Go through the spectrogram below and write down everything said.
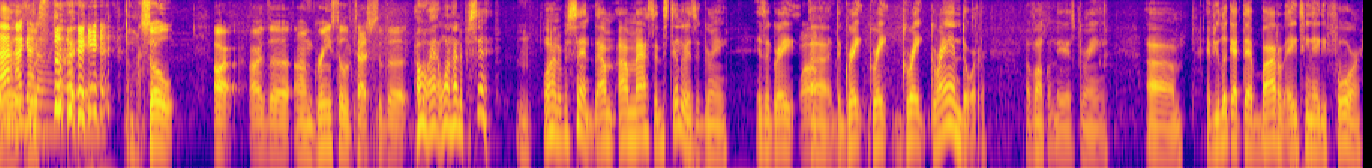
I, the- I got the- a story. Yeah. So, are are the um, greens still attached to the? Oh, at one hundred percent, one hundred percent. Our our master distiller is a green. Is a great, Wow. uh, the great great great granddaughter of Uncle Nearest Green. Um, if you look at that bottle, eighteen eighty four,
